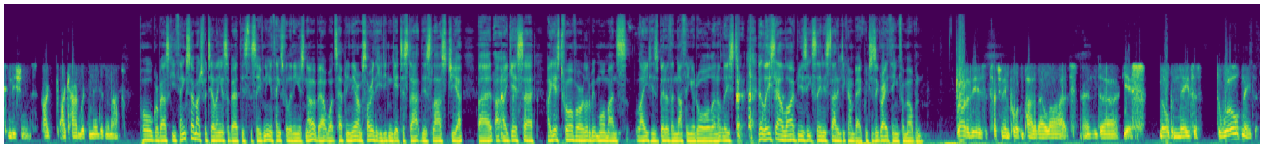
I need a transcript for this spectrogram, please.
conditions. I, I can't recommend it enough. Paul Grabowsky, thanks so much for telling us about this this evening, and thanks for letting us know about what's happening there. I'm sorry that you didn't get to start this last year, but I, I guess uh, I guess 12 or a little bit more months late is better than nothing at all. And at least at least our live music scene is starting to come back, which is a great thing for Melbourne. God, it is. It's such an important part of our lives, and uh, yes, Melbourne needs it. The world needs it.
